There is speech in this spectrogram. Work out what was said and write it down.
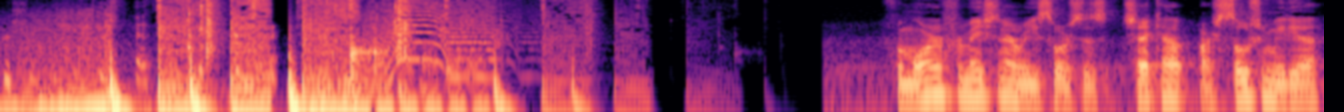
The For more information and resources, check out our social media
